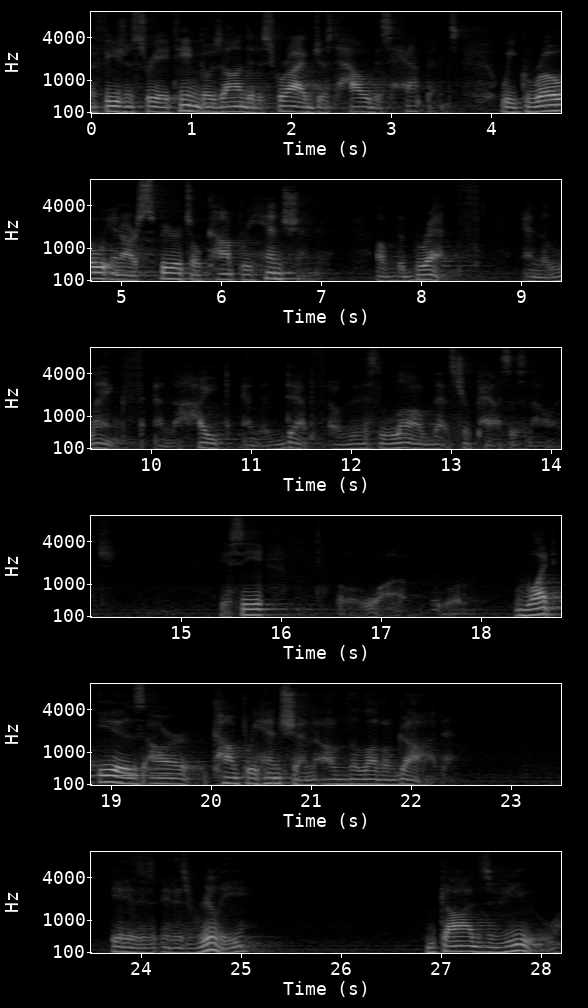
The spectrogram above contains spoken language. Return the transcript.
Ephesians 3:18 goes on to describe just how this happens. We grow in our spiritual comprehension of the breadth and the length and the height and the depth of this love that surpasses knowledge. You see, what is our comprehension of the love of God? It is, it is really God's view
